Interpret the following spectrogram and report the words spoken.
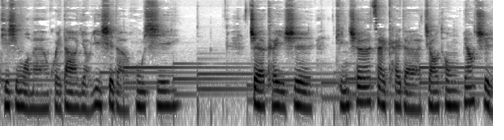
提醒我们回到有意识的呼吸。这可以是停车再开的交通标志。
